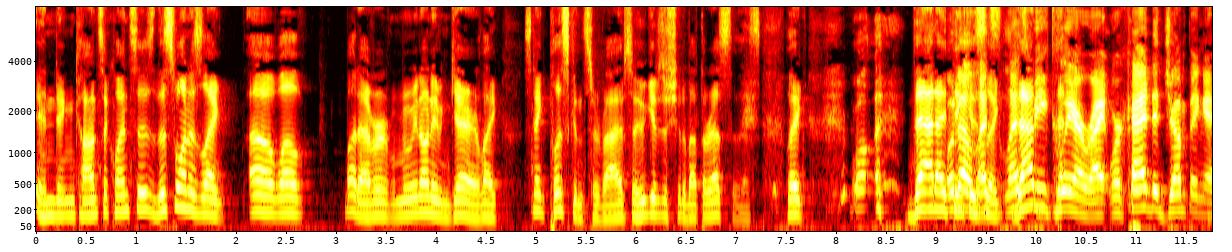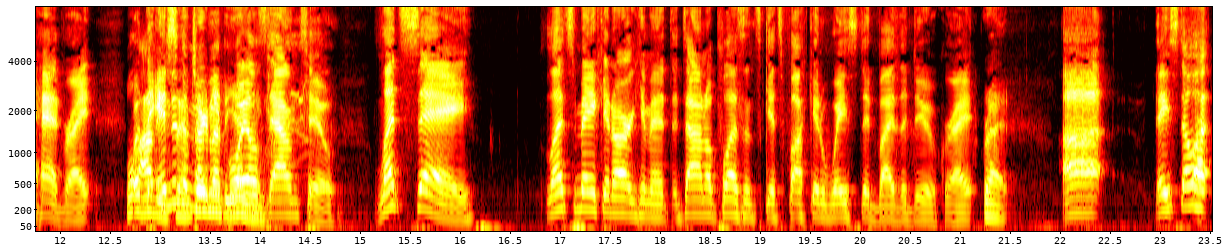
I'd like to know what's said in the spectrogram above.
ending consequences. This one is like, oh well, whatever. I mean, we don't even care. Like Snake Plissken survived, so who gives a shit about the rest of this? Like Well, that, I well, think no, is let's like let's that, be that- clear, right? We're kind of jumping ahead, right? Well, but the end of I'm the talking movie about the boils down to let's say, let's make an argument that Donald Pleasence gets fucking wasted by the Duke, right? right. Uh, they still ha-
